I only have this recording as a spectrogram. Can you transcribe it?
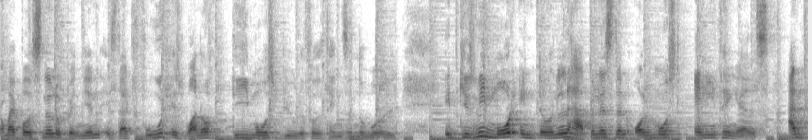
Now, my personal opinion is that food is one of the most beautiful things in the world. It gives me more internal happiness than almost anything else, and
